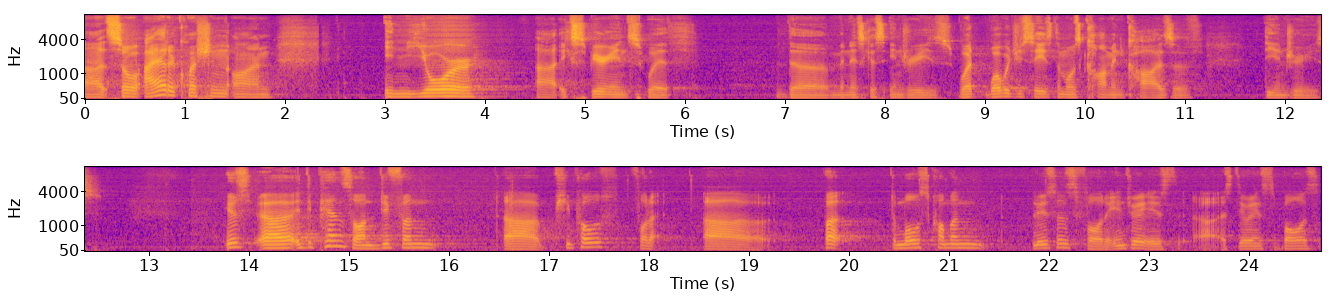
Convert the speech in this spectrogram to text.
Uh, so I had a question on, in your uh, experience with the meniscus injuries, what, what would you say is the most common cause of the injuries? Yes, uh, it depends on different uh, people for the, uh, but the most common reasons for the injury is uh, during sports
